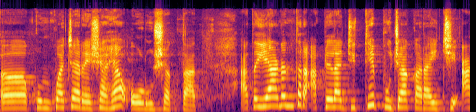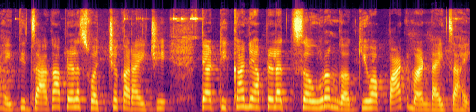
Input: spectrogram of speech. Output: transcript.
कुंकवाच्या रेषा ह्या ओढू शकतात. आता यानंतर आपल्याला जिथे पूजा करायची आहे ती जागा आपल्याला स्वच्छ करायची त्या ठिकाणी आपल्याला चौरंग किंवा पाट मांडायचा आहे.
